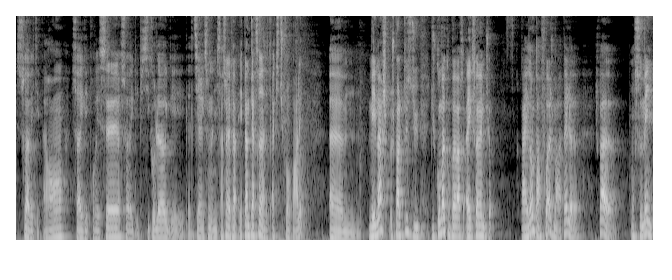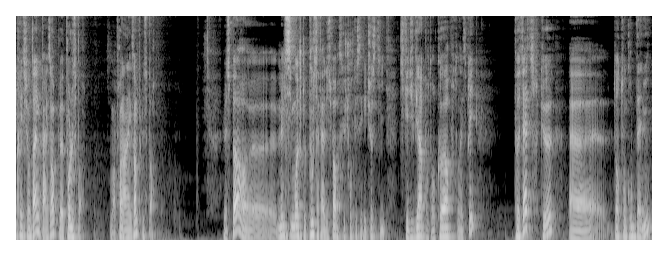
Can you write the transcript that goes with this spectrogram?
soit avec tes parents, soit avec des professeurs, soit avec des psychologues, des, de la direction d'administration, il y a plein, de personnes à, qui tu peux en parler. Euh, mais là, je, je, parle plus du, du combat qu'on peut avoir avec soi-même, tu vois. Par exemple, parfois, je me rappelle, euh, je sais pas, on se met une pression dingue, par exemple, pour le sport. On va prendre un exemple, le sport le sport, euh, même si moi je te pousse à faire du sport parce que je trouve que c'est quelque chose qui, qui, fait du bien pour ton corps, pour ton esprit, peut-être que euh, dans ton groupe d'amis,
